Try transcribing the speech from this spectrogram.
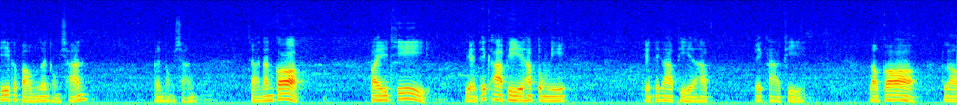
ที่กระเป๋าเงินของฉัน เงินของฉัน จากนั้นก็ ไปที่เหรียญ XRP นะครับตรงนี้เหรียญ XRP นะครับ XRP แล้วก็เรา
